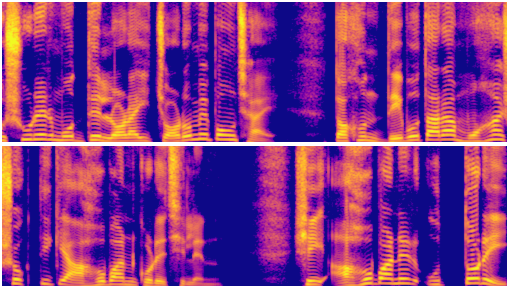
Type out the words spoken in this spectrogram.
অসুরের মধ্যে লড়াই চরমে পৌঁছায়, তখন দেবতারা মহাশক্তিকে আহ্বান করেছিলেন। সেই আহ্বানের উত্তরেই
